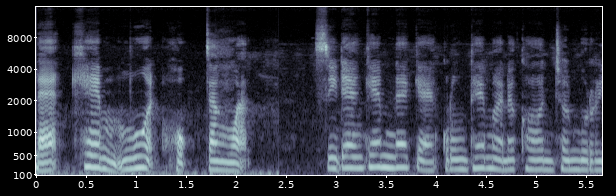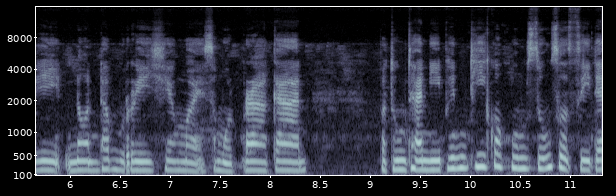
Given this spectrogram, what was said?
และเข้มงวด 6 จังหวัด สีแดงเข้มได้แก่กรุงเทพมหานคร ชนบุรี นนทบุรี เชียงใหม่ สมุทรปราการ ปทุมธานีพื้นที่ควบคุมสูงสุดสีแด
